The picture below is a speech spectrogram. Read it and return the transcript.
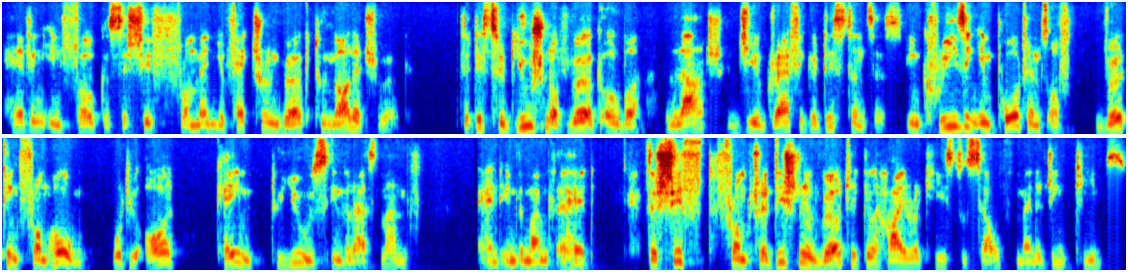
having in focus the shift from manufacturing work to knowledge work, the distribution of work over large geographical distances, increasing importance of working from home, what we all came to use in the last month and in the month ahead. The shift from traditional vertical hierarchies to self-managing teams,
